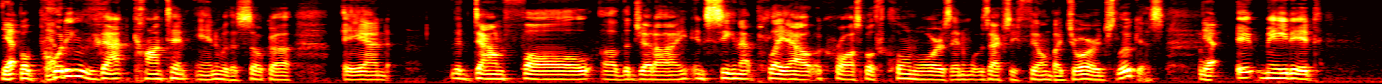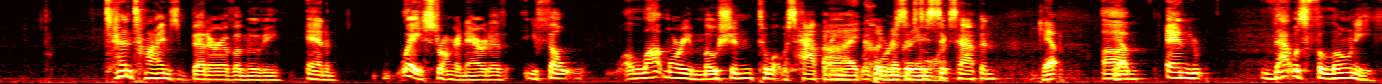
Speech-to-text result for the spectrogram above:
Yeah. But yep. putting that content in with Ahsoka and the downfall of the Jedi and seeing that play out across both Clone Wars and what was actually filmed by George Lucas, Yeah. it made it 10 times better of a movie and a way stronger narrative. You felt a lot more emotion to what was happening I when couldn't Order agree 66 happened. Yep. Um, And that was Filoni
